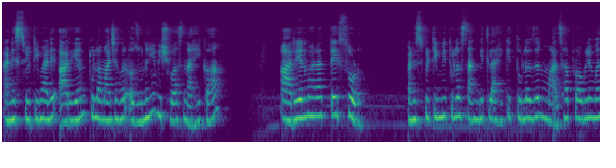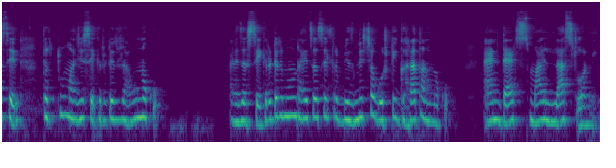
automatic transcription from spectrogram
आणि स्वीटी म्हणाली आर्यन तुला माझ्यावर अजूनही विश्वास नाही का? आर्यन म्हणाला ते सोड. आणि स्वीटी मी तुला सांगितलं आहे की तुला जर माझा प्रॉब्लेम असेल तर तू माझी सेक्रेटरी राहू नको. आणि जर सेक्रेटरी म्हणून राहायचं असेल तर बिझनेसच्या गोष्टी घरात आणू नको. And that's my last warning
